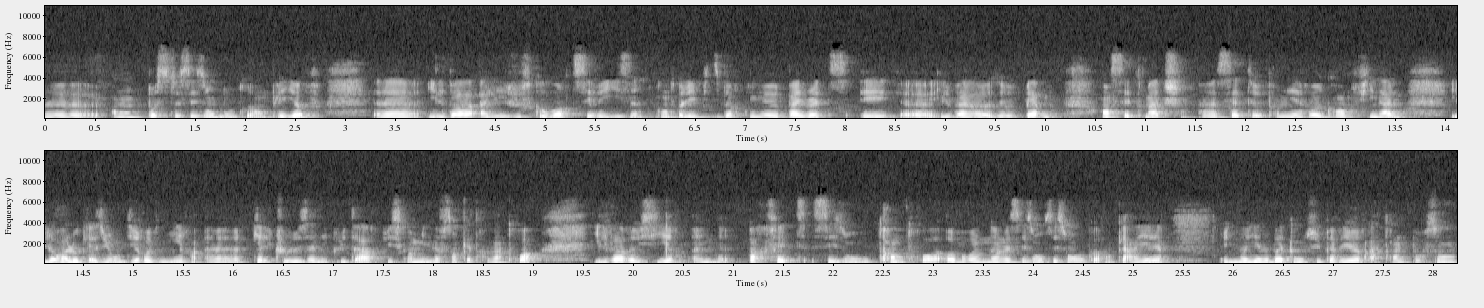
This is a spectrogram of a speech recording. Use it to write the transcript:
euh, en post-saison, donc en playoff. Il va aller jusqu'au World Series contre les Pittsburgh Pirates et il va perdre en 7 matchs euh, cette première euh, grande finale. Il aura l'occasion d'y revenir euh, quelques années plus tard, puisqu'en 1983, il va réussir une parfaite saison, 33 home runs dans la saison, c'est son record en carrière, une moyenne au bâton supérieure à 30%,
